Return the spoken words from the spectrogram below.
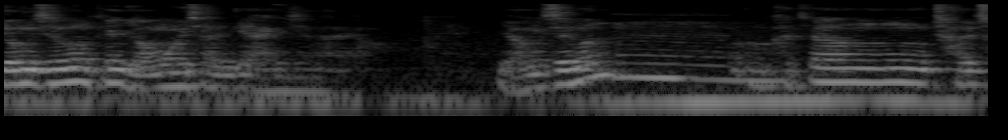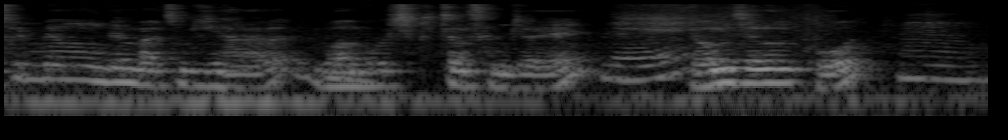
영생은 그냥 영원히 사는 게 아니잖아요. 영생은 어, 음. 가장 잘 설명된 말씀 중에 하나가 요한복음 17장 3절에 네. 영생은 곧 음.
